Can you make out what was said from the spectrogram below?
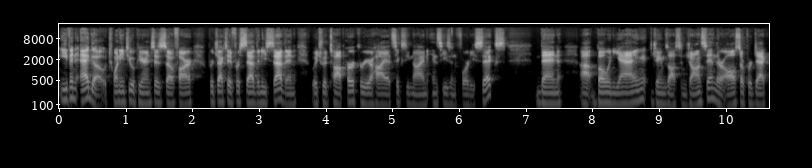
Even Ego, 22 appearances so far, projected for 77, which would top her career high at 69 in season 46. Then uh, Bowen Yang, James Austin Johnson, they're also project,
